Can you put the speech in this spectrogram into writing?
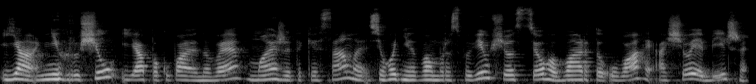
Я не грущу, я покупаю нове, майже таке саме. Сьогодні я вам розповім, що з цього варто уваги, а що я більше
